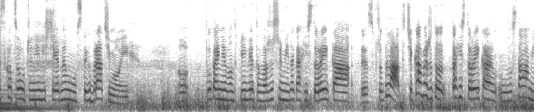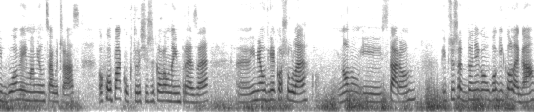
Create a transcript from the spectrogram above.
Wszystko, co uczyniliście jednemu z tych braci moich. No, tutaj niewątpliwie towarzyszy mi taka historyjka y, sprzed lat. Ciekawe, że to, ta historyjka została mi w głowie i mam ją cały czas. O chłopaku, który się szykował na imprezę y, i miał dwie koszule, nową i starą. I przyszedł do niego ubogi kolega.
